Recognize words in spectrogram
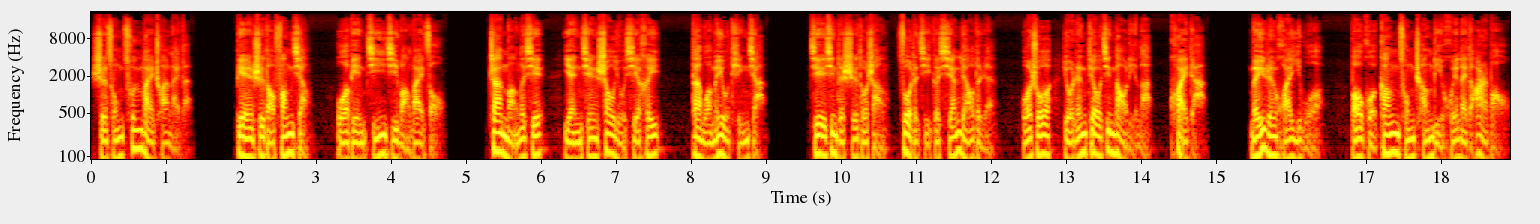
是从村外传来的，辨识到方向，我便急急往外走。站猛了些，眼前稍有些黑，但我没有停下。街心的石头上坐着几个闲聊的人。我说：“有人掉进闹里了，快点！”没人怀疑我，包括刚从城里回来的二宝。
